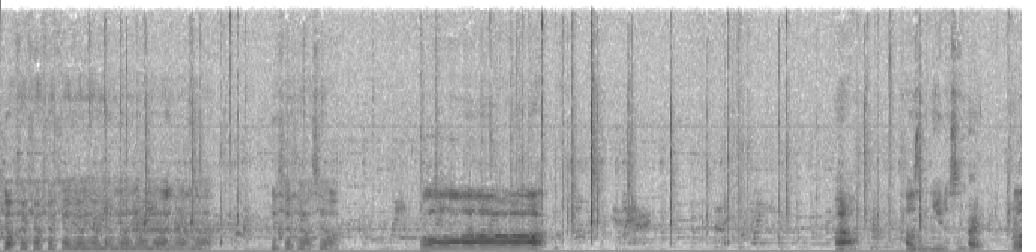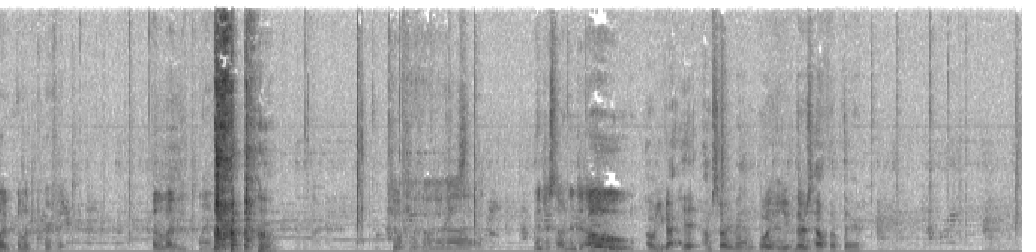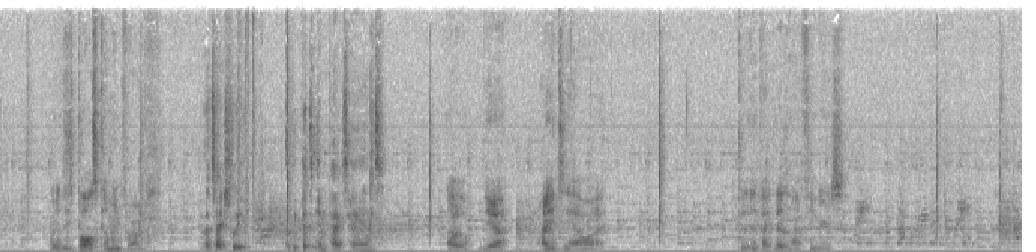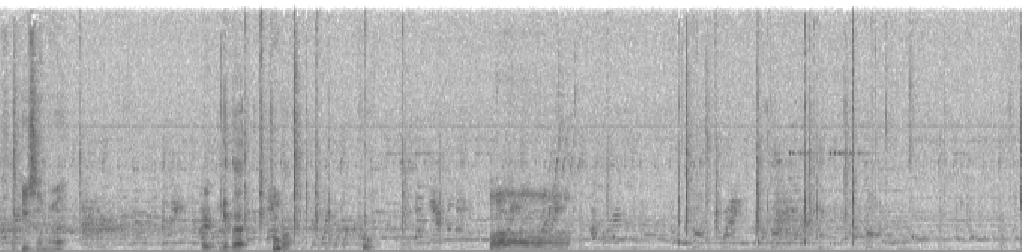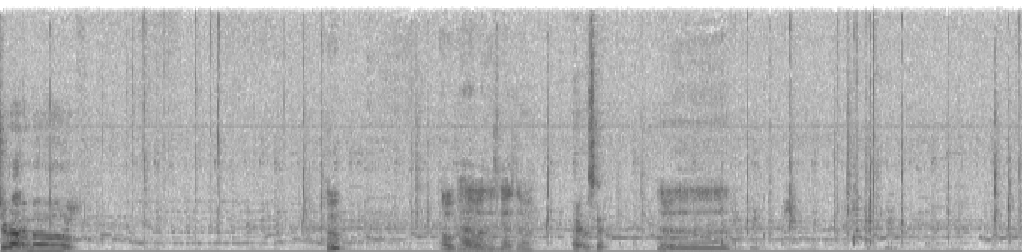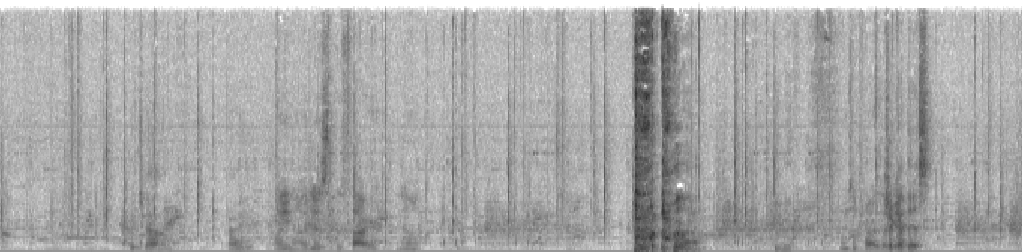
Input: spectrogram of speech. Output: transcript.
Yeah, yeah, yeah, yeah, yeah, yeah, yeah, yeah, yeah, yeah, yeah, yeah. Yeah, yeah, yeah, yeah. Oh. Wow, I was in unison. Alright. It looked, it looked perfect. It looked like we planned it. Ninja star, ninja. Oh! oh, you got hit? I'm sorry, man. Well, Yeah. you, there's health up there. Where are these balls coming from? That's actually, I think that's Impact's hands. Oh, yeah. I can see how why. Because Impact doesn't have fingers. Fuck you, Samurai. Here, get that. Jump Oop. off. Cool. Ah. Geronimo! Who? Oh god, what are these guys doing? Alright, let's go. Uh, Good job. Proud of you. well, you know, just the fire, you know. Excuse me. I'm surprised I Check out this.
